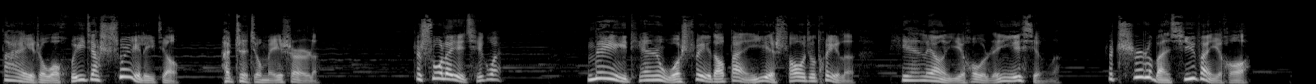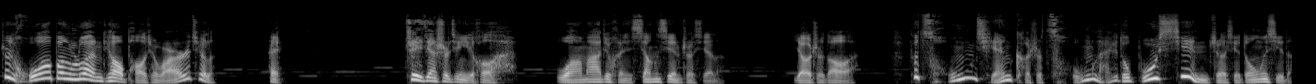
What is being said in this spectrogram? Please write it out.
带着我回家睡了一觉，这就没事了。这说来也奇怪，那天我睡到半夜，烧就退了，天亮以后人也醒了，这吃了碗稀饭以后，这活蹦乱跳跑去玩去了。嘿，这件事情以后啊。我妈就很相信这些了，要知道啊，她从前可是从来都不信这些东西的。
